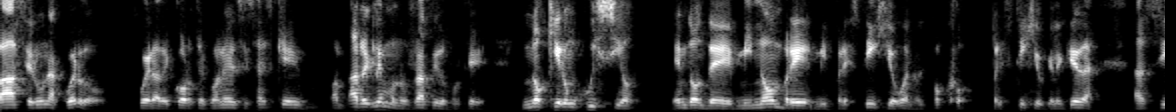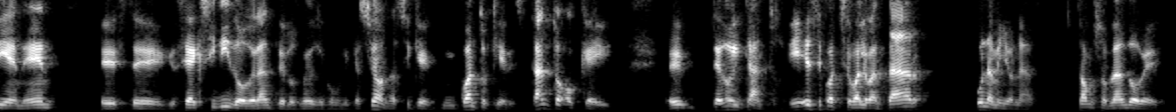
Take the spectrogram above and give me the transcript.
va a hacer un acuerdo fuera de corte con él, si sabes que arreglémonos rápido porque no quiero un juicio en donde mi nombre, mi prestigio, bueno, el poco prestigio que le queda a CNN, este, se ha exhibido delante de los medios de comunicación. Así que, ¿cuánto quieres? ¿Tanto? Ok, eh, te doy tanto. Y ese cuate se va a levantar una millonada. Estamos hablando de,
